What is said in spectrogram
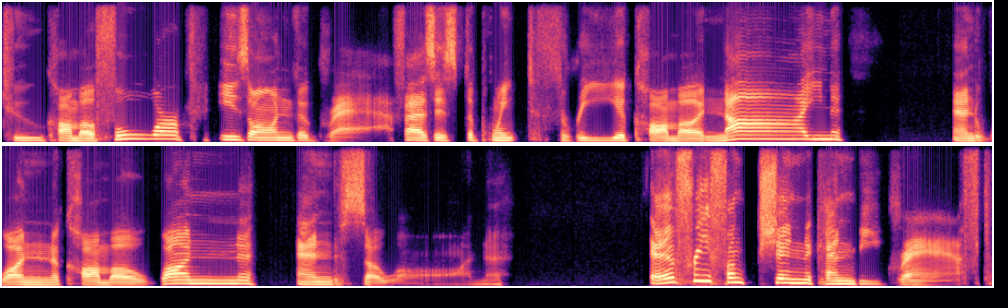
two comma four is on the graph, as is the point three comma nine and one comma one and so on. Every function can be graphed,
